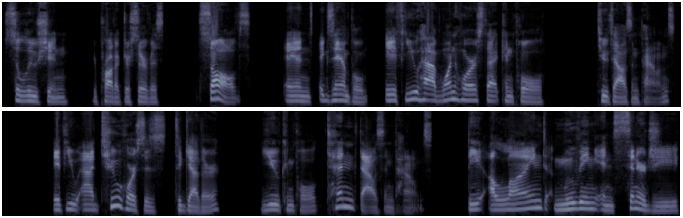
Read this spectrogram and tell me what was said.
solution, your product or service solves. And example, if you have one horse that can pull 2,000 pounds, if you add two horses together, you can pull 10,000 pounds. The aligned moving in synergy,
